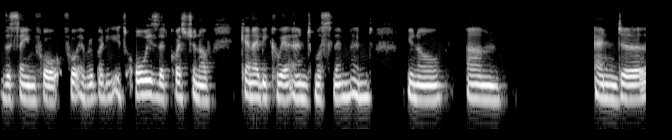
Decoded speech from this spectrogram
the same for, for everybody. It's always that question of can I be queer and Muslim? And, you know, um, and, uh,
